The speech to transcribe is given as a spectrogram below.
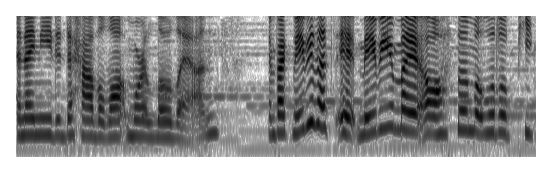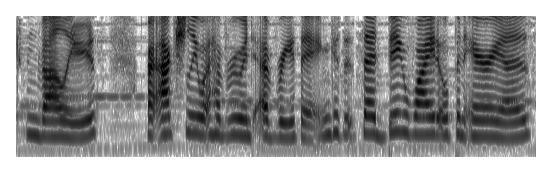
and I needed to have a lot more lowlands. In fact, maybe that's it. Maybe my awesome little peaks and valleys are actually what have ruined everything because it said big wide open areas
